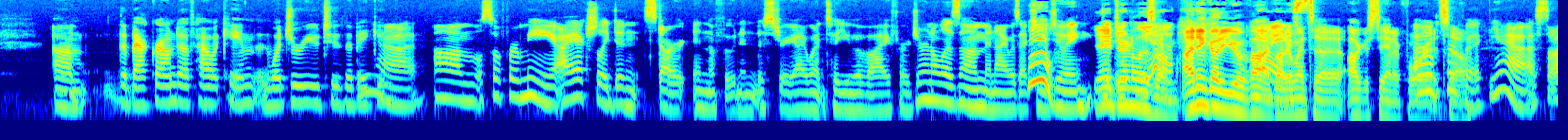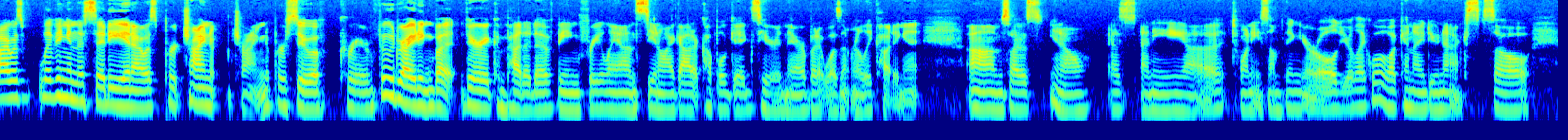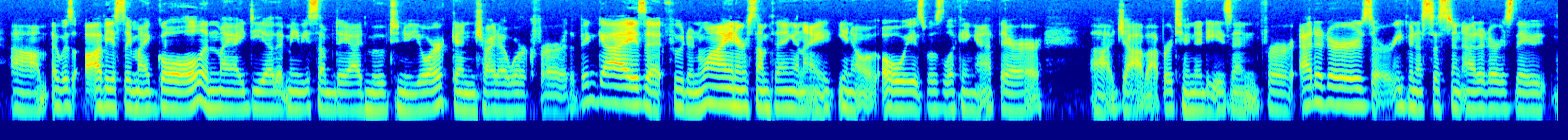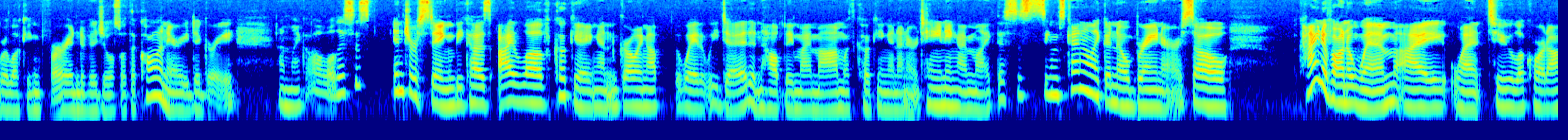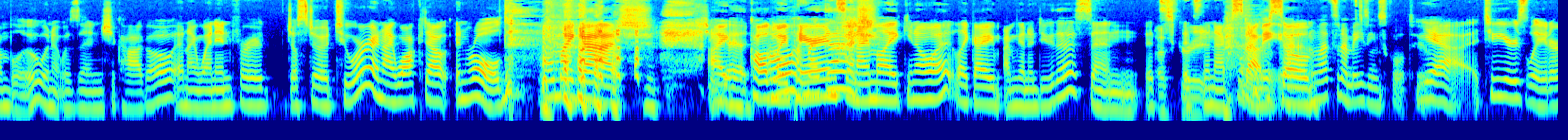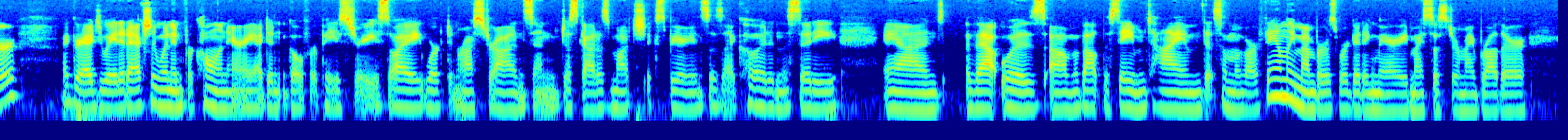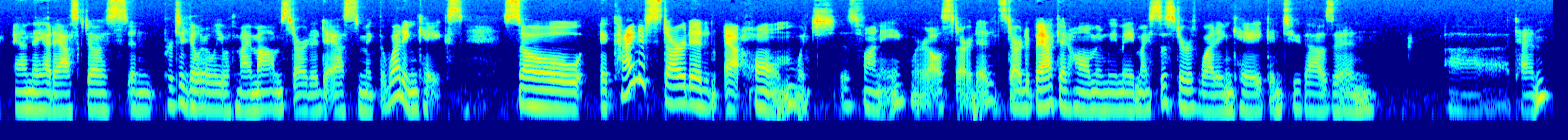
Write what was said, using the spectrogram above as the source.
um, the background of how it came and what drew you to the baking? Yeah. Um, so for me, I actually didn't start in the food industry. I went to U of I for journalism, and I was actually Woo! doing Yeah, journalism. yeah. I didn't go to U of I, but I went to Augustana for oh, it. So perfect. Yeah. So I was living in the city, and I was per- trying to trying to pursue a career in food writing, but very competitive, being freelance. You know, I got a couple gigs here and there, but it wasn't really cutting it. Um, so I was, you know, as any twenty something year old, you're like, well, what can I do next? So. Um, it was obviously my goal and my idea that maybe someday I'd move to New York and try to work for the big guys at Food and Wine or something. And I, you know, always was looking at their uh, job opportunities. And for editors or even assistant editors, they were looking for individuals with a culinary degree. I'm like, oh, well, this is interesting because I love cooking and growing up the way that we did and helping my mom with cooking and entertaining. I'm like, this is, seems kind of like a no brainer. So, kind of on a whim, I went to Le Cordon Bleu when it was in Chicago, and I went in for just a tour, and I walked out enrolled. Oh my gosh. I did. called Oh my my parents, and. I'm like, you know what? Like, I I'm gonna do this, and it's it's the next step. ama- yeah, So well, that's an amazing school too. yeah, two years later, I graduated. I actually went in for culinary. I didn't go for pastry. So I worked in restaurants and just got as much experience as I could in the city. And that was um, about the same time that some of our family members were getting married my sister, my brother. And they had asked us, and particularly with my mom, started to ask to make the wedding cakes. So it kind of started at home, which is funny where it all started. It started back at home, and we made my sister's wedding cake in 2010.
